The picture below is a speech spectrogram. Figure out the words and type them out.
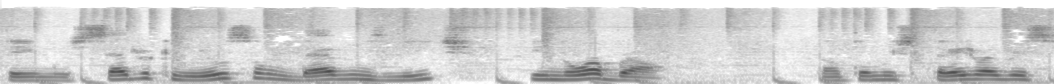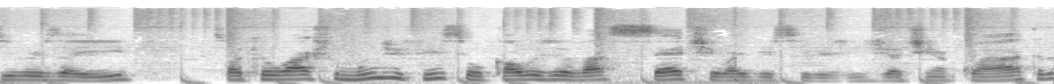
Temos Cedric Wilson, Devin Smith e Noah Brown. Então temos três wide receivers aí. Só que eu acho muito difícil o Cowboys levar sete wide receivers. A gente já tinha quatro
